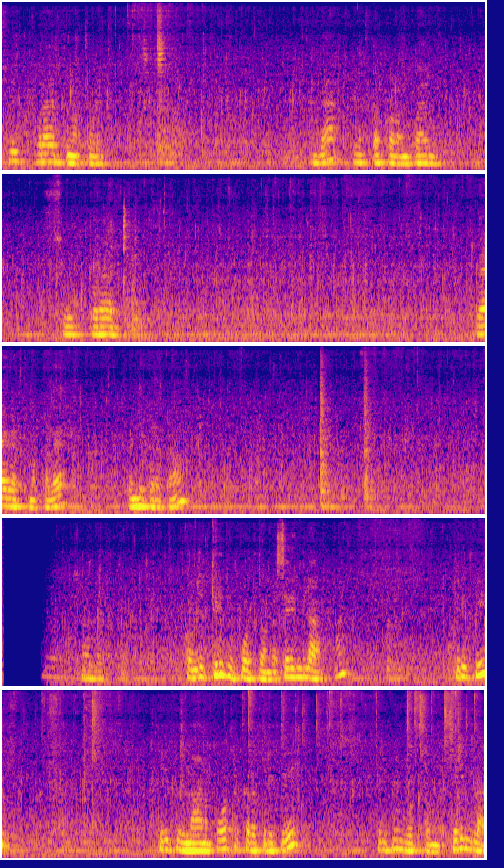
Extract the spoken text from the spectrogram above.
சூப்பராக இருக்கு அப்போ இதுதான் முட்டை குழம்பு பாருங்க சூப்பராக இருக்கு வேகட் மக்களை வெந்து கிடக்கும் கொஞ்சம் திருப்பி போட்டுக்கோங்க சரிங்களா? திருப்பி. திருப்பி நான் போட்டிருக்கிற திருப்பி திருப்பியும் போட்டுக்கோங்க சரிங்களா?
